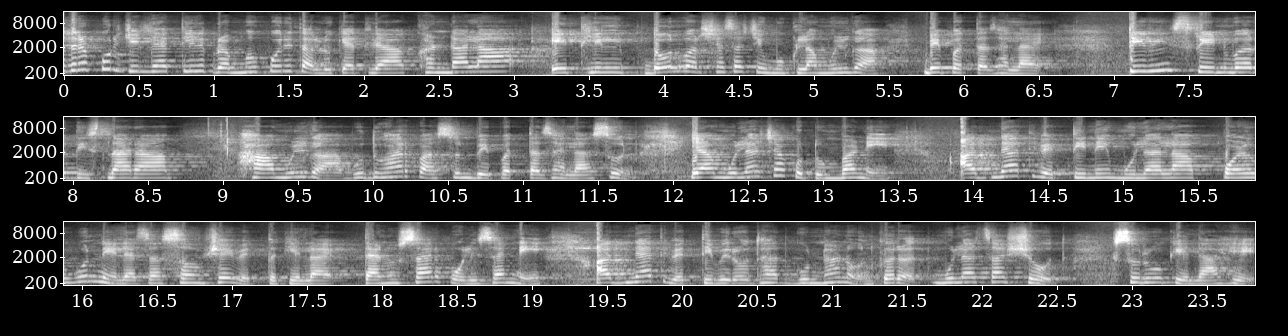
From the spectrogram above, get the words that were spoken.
चंद्रपूर जिल्ह्यातील ब्रह्मपुरी तालुक्यातल्या खंडाला येथील दोन वर्षाचा चिमुकला मुलगा बेपत्ता झालाय. टीव्ही स्क्रीनवर दिसणारा हा मुलगा बुधवारपासून बेपत्ता झाला असून या मुलाच्या कुटुंबाने अज्ञात व्यक्तीने मुलाला पळवून नेल्याचा संशय व्यक्त केलाय. त्यानुसार पोलिसांनी अज्ञात व्यक्तीविरोधात गुन्हा नोंद करत मुलाचा शोध सुरू केला आहे.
